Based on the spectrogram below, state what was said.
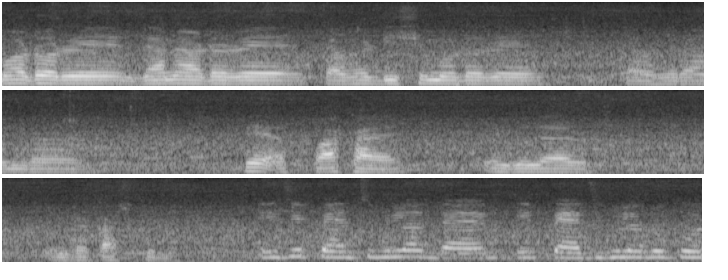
মোটরে জেনারেটরে তারপরে ডিসি মোটরে তারপরে আমরা পাখায় এগুলার আমরা কাজ করি। এই যে প্যাচগুলো দেন এই প্যাচগুলোর উপর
